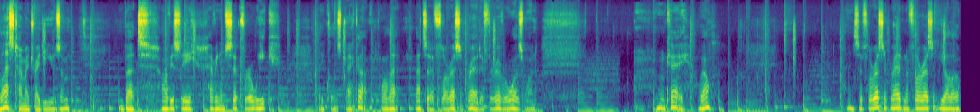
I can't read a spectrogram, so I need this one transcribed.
the last time I tried to use them, but obviously having them sit for a week, they closed back up. Well, that that's a fluorescent red if there ever was one. Okay, well, it's a fluorescent red and a fluorescent yellow,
